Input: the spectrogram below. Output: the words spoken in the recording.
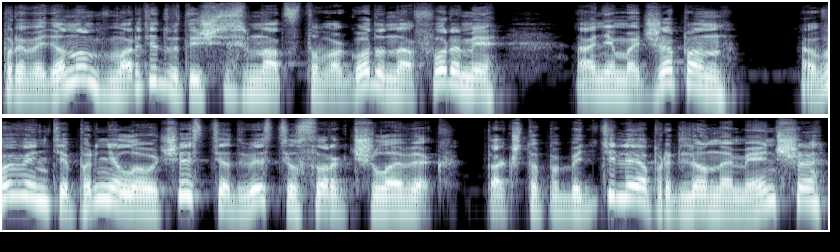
проведенном в марте 2017 года на форуме Anime Japan. В ивенте приняло участие 240 человек, так что победителей определенно меньше,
